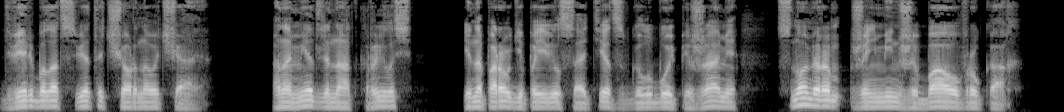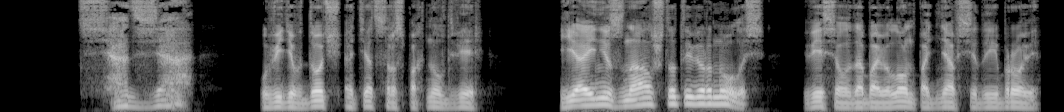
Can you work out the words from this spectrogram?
Дверь была цвета черного чая. Она медленно открылась, и на пороге появился отец в голубой пижаме, с номером Женьмин Жибао в руках. «Цядзя!» Увидев дочь, отец распахнул дверь. «Я и не знал, что ты вернулась», — весело добавил он, подняв седые брови.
